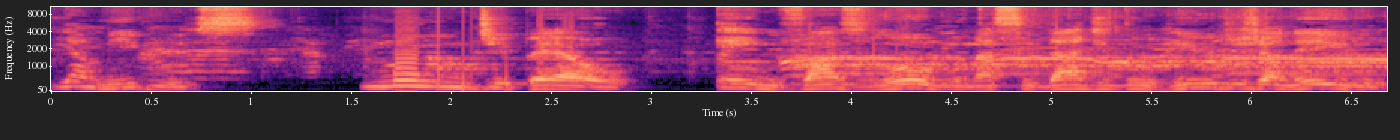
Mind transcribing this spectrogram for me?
e amigos. Mundipel, em Vaz Lobo, na cidade do Rio de Janeiro.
